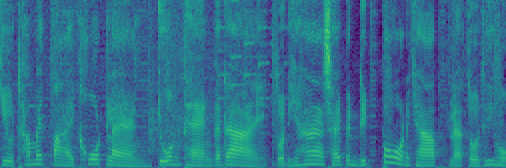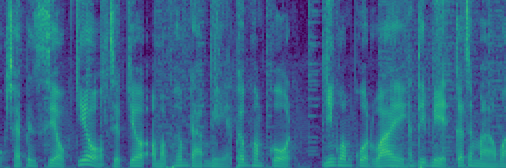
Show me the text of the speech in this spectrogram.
กิลถ้าไม่ตายโคตรแรง จ้วงแทงก็ได้ ตัวที่ 5 ใช้เป็นดิปโป้นะครับ และตัวที่ 6 ใช้เป็นเสี่ยวเกี้ยว เสี่ยวเกี้ยวเอามาเพิ่มดาเมจเพิ่มความโกรธยิ่งความโกรธไวอันติเมตก็จะมาไว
